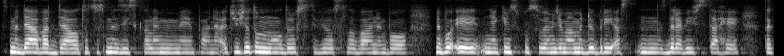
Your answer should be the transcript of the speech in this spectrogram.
jsme dávat dál to, co jsme získali my, pane. Ať už je to moudrost tvého slova, nebo, nebo i nějakým způsobem, že máme dobrý a zdravý vztahy, tak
